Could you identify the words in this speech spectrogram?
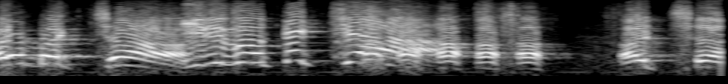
అరే బచ్చా. ఇదిగో తెచ్చా అచ్చా.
